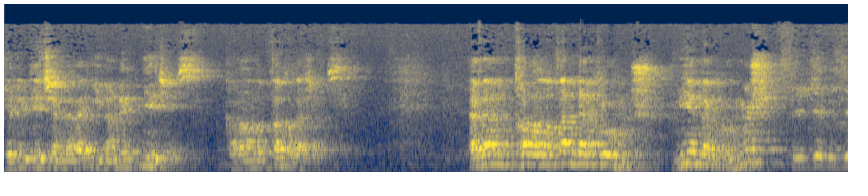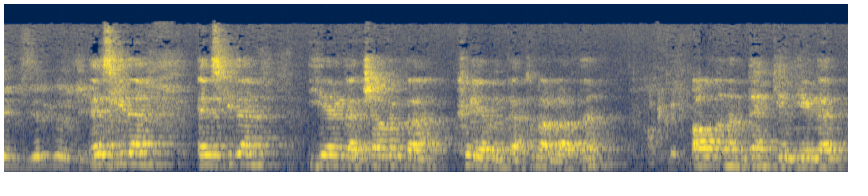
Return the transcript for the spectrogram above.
Gelip geçenlere ilan etmeyeceğiz. Karanlıkta kalacağız. Efendim karanlıkta mekruhmuş. Niye mekruhmuş? Yeri göreceğiz. Eskiden eskiden yerde, çadırda, köy evinde kılarlardı. Alnının denk geldiği yerde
